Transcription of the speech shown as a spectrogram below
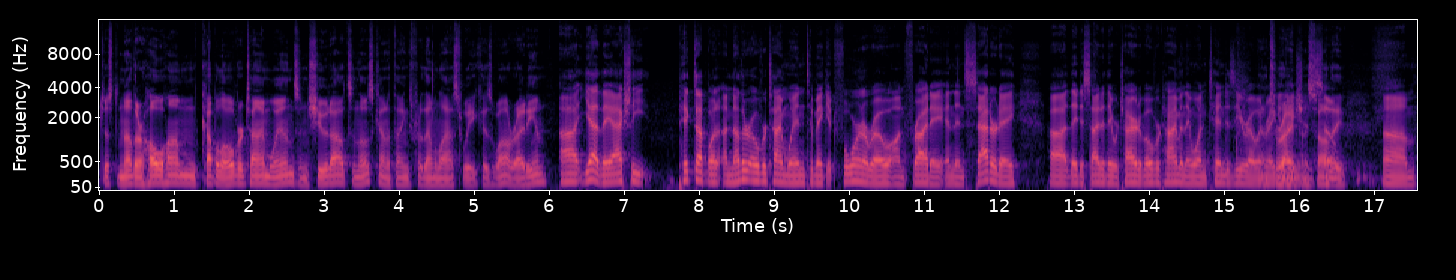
just another ho hum couple of overtime wins and shootouts and those kind of things for them last week as well, right, Ian? Uh, yeah, they actually picked up another overtime win to make it four in a row on Friday, and then Saturday uh, they decided they were tired of overtime and they won ten to zero in That's regulation. Right. so, they... um,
